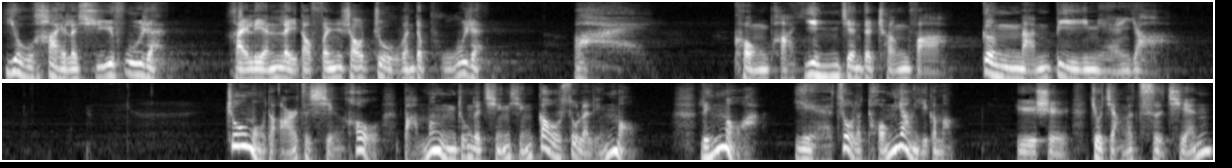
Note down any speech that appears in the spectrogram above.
又害了徐夫人，还连累到焚烧祝文的仆人。唉。”恐怕阴间的惩罚更难避免呀。周某的儿子醒后，把梦中的情形告诉了林某，林某啊也做了同样一个梦，于是就讲了此前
